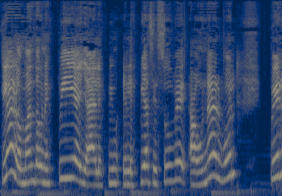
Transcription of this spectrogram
Claro, manda un espía, ya el espía, el espía se sube a un árbol, pero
